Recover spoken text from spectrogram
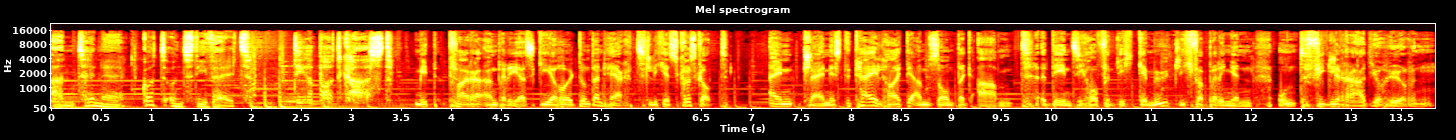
Antenne Gott und die Welt, der Podcast. Mit Pfarrer Andreas Gierhold und ein herzliches Grüß Gott. Ein kleines Detail heute am Sonntagabend, den Sie hoffentlich gemütlich verbringen und viel Radio hören.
